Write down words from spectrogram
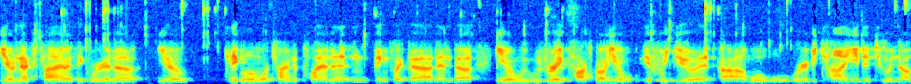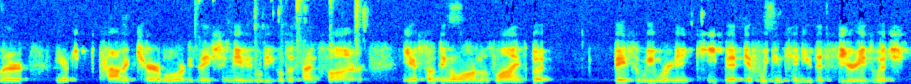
you know, next time I think we're gonna, you know, take a little more time to plan it and things like that. And uh, you know, we, we've already talked about, you know, if we do it, uh, we'll, we're gonna be tying it into another, you know, comic charitable organization, maybe the Legal Defense Fund or you know something along those lines. But basically, we're gonna keep it if we continue this series, which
